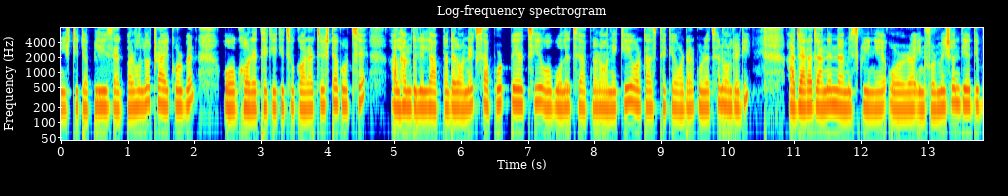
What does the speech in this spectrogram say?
মিষ্টিটা প্লিজ একবার হলো ট্রাই করবেন ও ঘরে থেকে কিছু করার চেষ্টা করছে আলহামদুলিল্লাহ আপনাদের অনেক সাপোর্ট পেয়েছি ও বলেছে আপনারা অনেকেই ওর কাছ থেকে অর্ডার করেছেন অলরেডি আর যারা জানেন না আমি স্ক্রিনে ওর ইনফরমেশন দিয়ে দিব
